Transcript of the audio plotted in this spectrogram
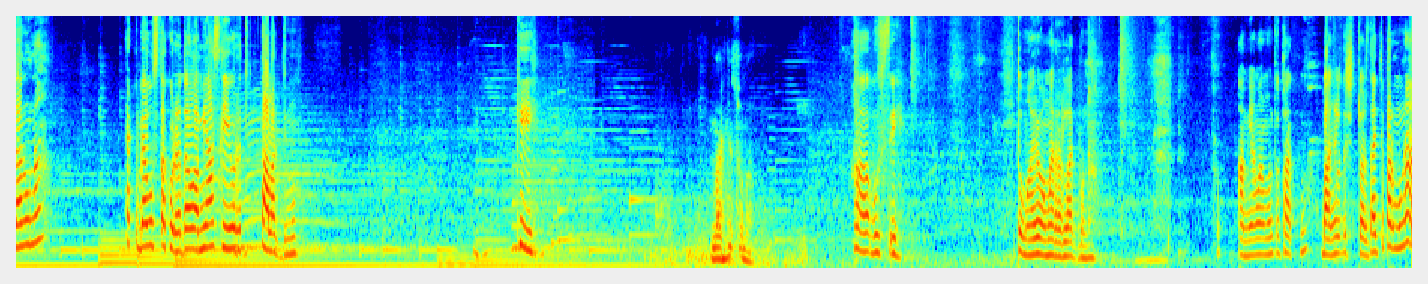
জানো না? একটা ব্যবস্থা করে দাও আমি আজকেই ওরে তালাক দিব কি? না কিছু না। হ্যাঁ বুঝছি। তোমারও আমার আর লাগবো না। আমি আমার মতো থাকব। বাংলাদেশ তো আর যাইতে পারব না।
